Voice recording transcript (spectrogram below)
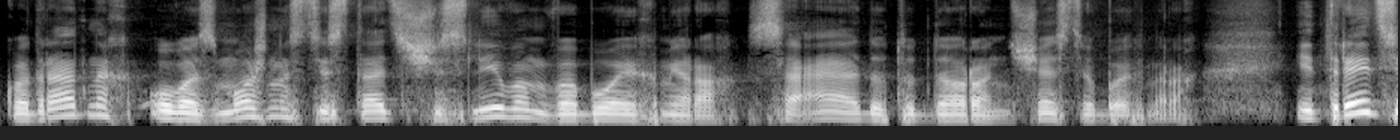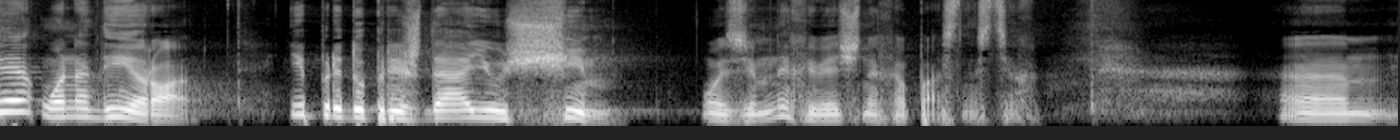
квадратных о возможности стать счастливым в обоих мирах. Саадатударан, счастье в обоих мирах. И третье, ванадира, и предупреждающим о земных и вечных опасностях. Эм,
